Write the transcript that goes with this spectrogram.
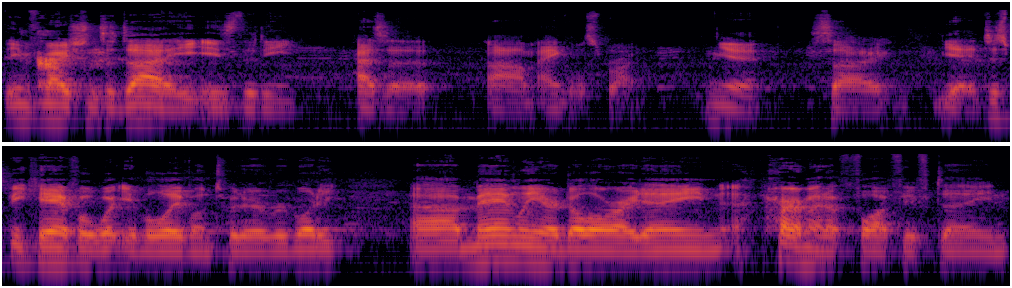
The information today is that he has a um, ankle sprain. Yeah. So yeah, just be careful what you believe on Twitter, everybody. Uh, Manly are $1.18, Parramatta five fifteen.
